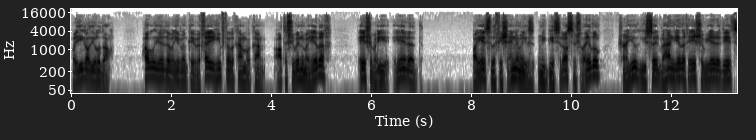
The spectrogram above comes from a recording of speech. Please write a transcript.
Yehuda. Yehuda V'yivan Ke V'chei, Hifna L'kan L'kan. Al Teshivin V'yidach, Esha V'yedad, V'yetz L'fish Enem, Migisiros L'shal Elu, Shayud Yused V'han Yedach, Esha V'yedad, Yetz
